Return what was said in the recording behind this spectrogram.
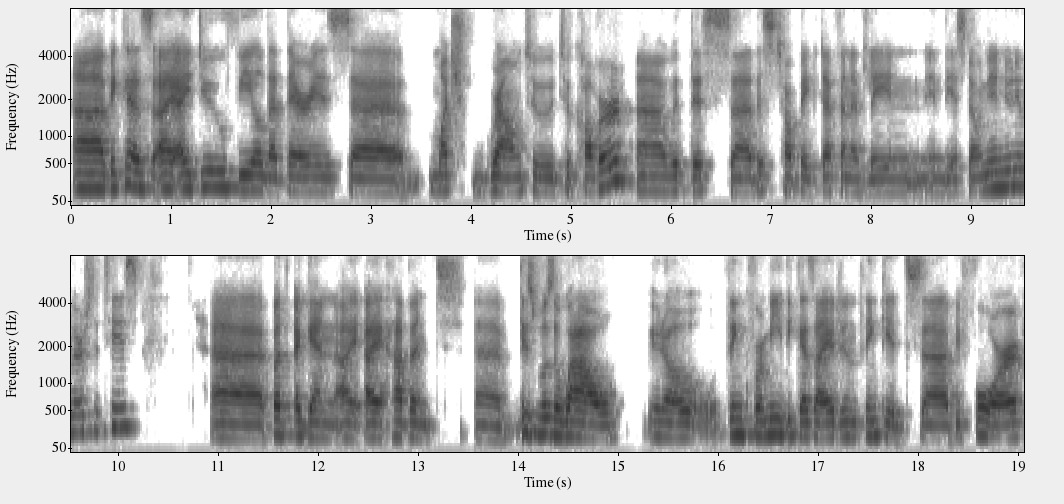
uh, because I, I, do feel that there is uh, much ground to to cover uh, with this uh, this topic definitely in in the Estonian universities. Uh, but again, I I haven't. this was a wow you know thing for me because i didn't think it uh, before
